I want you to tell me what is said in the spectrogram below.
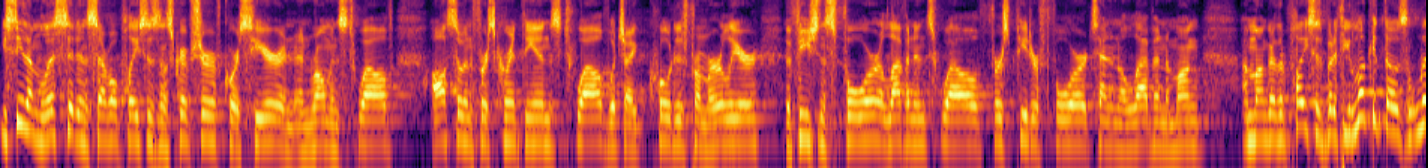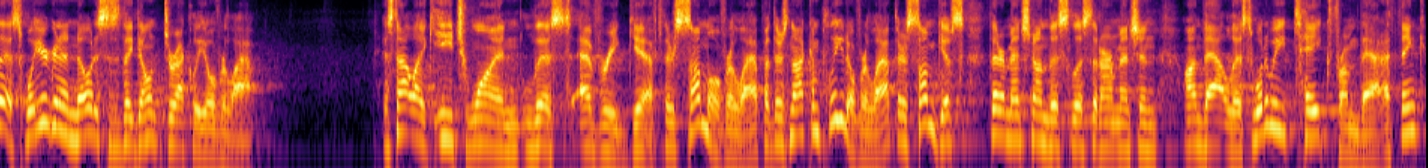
You see them listed in several places in Scripture, of course, here in, in, Romans 12, also in 1 Corinthians 12, which I quoted from earlier, Ephesians 4, 11 and 12, 1 Peter 4, 10 and 11, among, among other places. But if you look at those lists, what you're going to notice is they don't directly overlap. It's not like each one lists every gift. There's some overlap, but there's not complete overlap. There's some gifts that are mentioned on this list that aren't mentioned on that list. What do we take from that? I think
